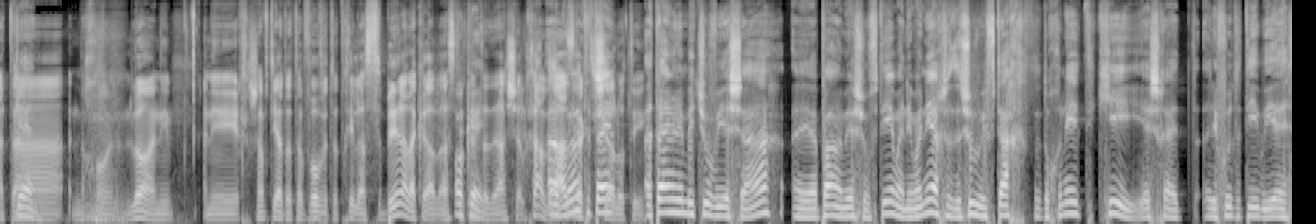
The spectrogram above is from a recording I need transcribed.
אתה- אתה, נכון, לא, אני, אני חשבתי אתה תבוא ותתחיל להסביר על הקרב, ואז תיתן אוקיי. את הדעה שלך, אה, ואז רק אתה- תשאל אותי. הטיים לימיט שוב יהיה שעה, אה, הפעם יש שופטים, אני מניח שזה שוב יפתח את התוכנית, כי יש לך את אליפות ה-TBS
